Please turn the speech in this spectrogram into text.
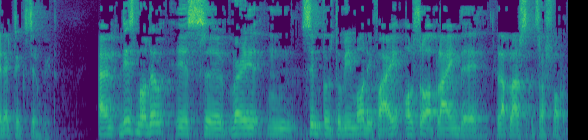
electric circuit. And this model is uh, very mm, simple to be modified, also applying the Laplace transform.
